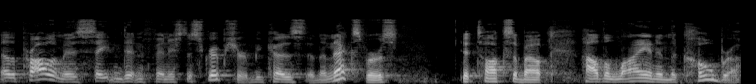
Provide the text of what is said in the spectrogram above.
Now the problem is Satan didn't finish the scripture because in the next verse, it talks about how the lion and the cobra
